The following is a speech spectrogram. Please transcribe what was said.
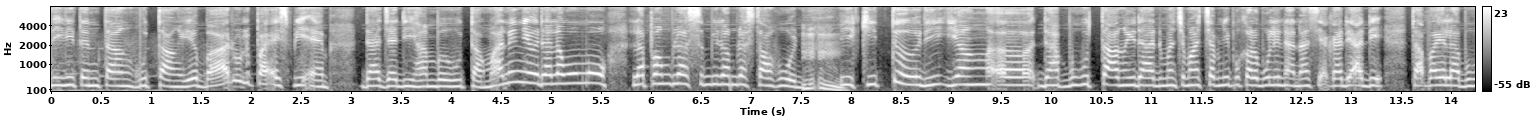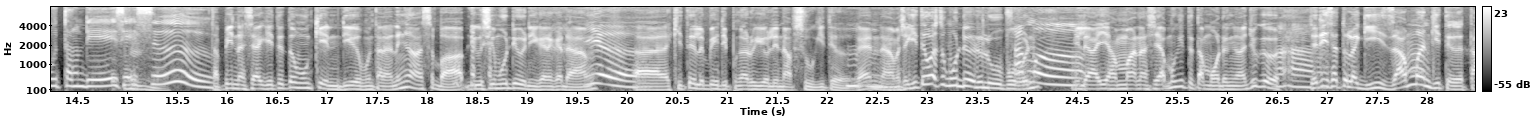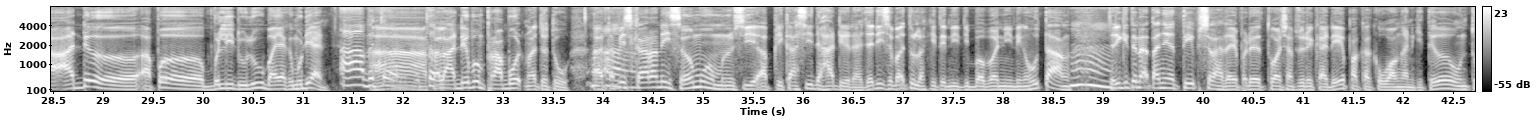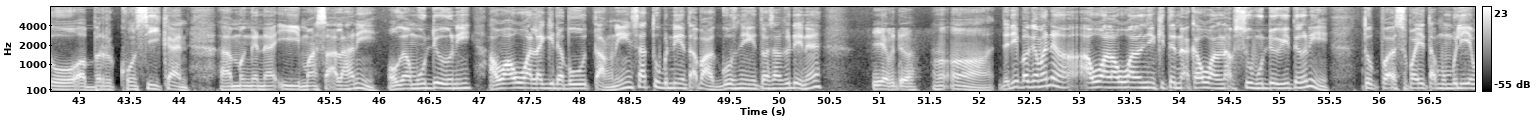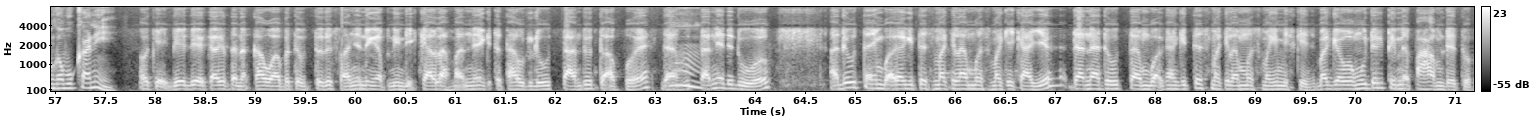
Ini tentang hutang ya Baru lepas SPM Dah jadi hamba hutang Maknanya dalam umur 18-19 tahun eh, Kita ni yang uh, dah berhutang ni Dah ada macam-macam ni pun Kalau boleh nak nasihatkan adik-adik Tak payahlah berhutang dek Seksa Tapi nasihat kita tu mungkin dia pun tak nak dengar sebab di usia muda ni kadang-kadang Ya. uh, kita lebih dipengaruhi oleh nafsu kita hmm. kan. Uh, macam kita waktu muda dulu pun Sama. bila ayah mak nasihat pun kita tak mau dengar juga. Ha-ha. Jadi satu lagi zaman kita tak ada apa beli dulu bayar kemudian. Ah, betul, betul. Kalau ada pun perabot waktu tu. Uh, tapi sekarang ni semua menerusi aplikasi dah ada dah. Jadi sebab itulah kita ni dibebani dengan hutang. Hmm. Jadi kita nak tanya tips lah daripada Tuan Syamsuddin Kadir pakar keuangan kita untuk uh, berkongsikan uh, mengenai masalah ni. Orang muda ni awal-awal lagi dah berhutang ni satu benda yang tak bagus ni Tuan Syamsuddin eh. Ya betul. Ha Jadi bagaimana awal-awalnya kita nak kawal nafsu muda kita ni tu, supaya tak membeli yang bukan-bukan ni? Okey, dia dia kalau kita nak kawal betul-betul tu sebenarnya dengan pendidikan lah. Maknanya kita tahu dulu hutang tu untuk apa eh. Dan hmm. hutang ni ada dua. Ada hutang yang buatkan kita semakin lama semakin kaya dan ada hutang yang buatkan kita semakin lama semakin miskin. Sebagai orang muda kita kena faham dia tu.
